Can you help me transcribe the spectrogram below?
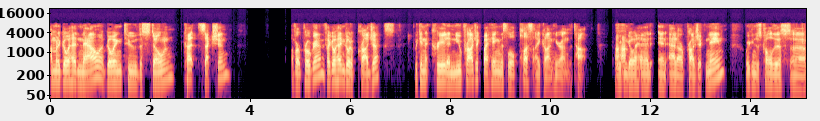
I'm going to go ahead now, going to the stone cut section of our program. If I go ahead and go to projects, we can create a new project by hitting this little plus icon here on the top. We Uh-huh. can go ahead and add our project name. We can just call this, uh,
